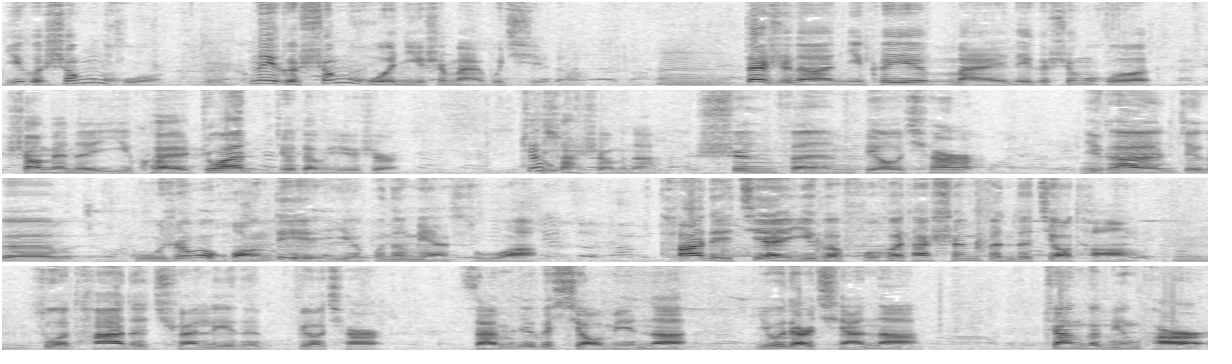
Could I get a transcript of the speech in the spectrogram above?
一个生活，对那个生活你是买不起的，嗯，但是呢，你可以买那个生活上面的一块砖，就等于是，这算什么呢？身份标签儿。你看这个古时候皇帝也不能免俗啊，他得建一个符合他身份的教堂，嗯做他的权力的标签儿。咱们这个小民呢，有点钱呢，粘个名牌儿，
